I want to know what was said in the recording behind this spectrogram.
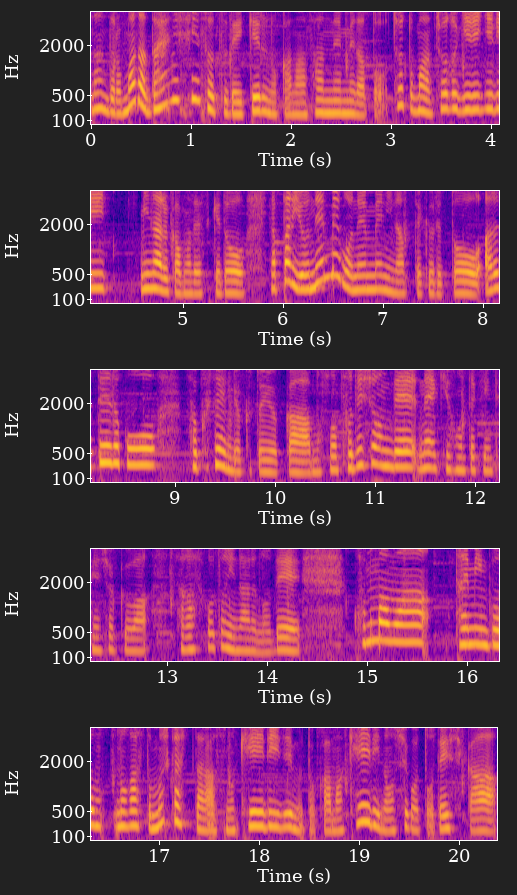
ー、なんだろう、まだ第二新卒でいけるのかな ?3 年目だと。ちょっとまあちょうどギリギリになるかもですけど、やっぱり4年目5年目になってくると、ある程度こう、即戦力というか、もうそのポジションでね、基本的に転職は探すことになるので、このままタイミングを逃すともしかしたらその経理事務とか、まあ、経理のお仕事でしか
